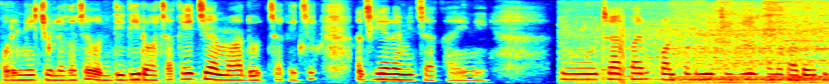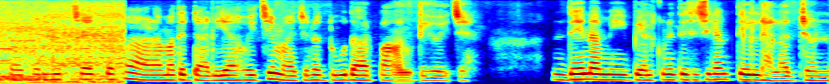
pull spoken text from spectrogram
করে নিয়ে চলে গেছে। ওর দিদি র চা খেয়েছে আর মা দুধ চা খেয়েছে। আজকে আর আমি চা খাইনি। তো চা খাওয়ার অল্প নিচে গিয়ে এখানে বাঁধাকপির তরকারি হচ্ছে এক দফা, আর আমাদের ডালিয়া হয়েছে, মায়ের জন্য দুধ আর পাউরুটি হয়েছে। দেন আমি ব্যালকনিতে এসেছিলাম তেল ঢালার জন্য।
